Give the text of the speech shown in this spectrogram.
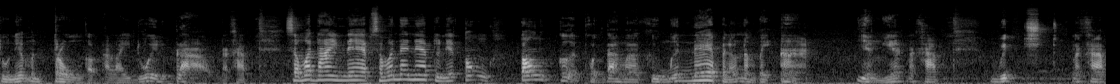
ตัวเนี้ยมันตรงกับอะไรด้วยหรือเปล่านะครับสมว่าได้แนบสมว่าได้แนบตัวเนี้ยต้องต้องเกิดผลตามมาคือเมื่อแนบไปแล้วนำไปอ่าน อย่างเงี้ยนะครับ which นะครับ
